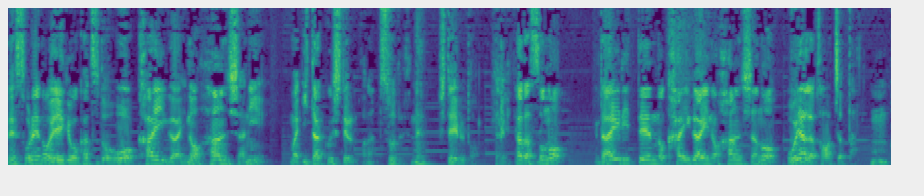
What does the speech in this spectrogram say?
で、それの営業活動を海外の反社に、まあ、委託してるのかな？そうですね。していると。ただその代理店の海外の反社の親が変わっちゃった。うん。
